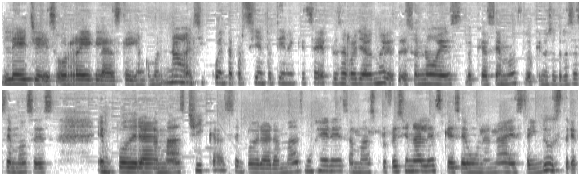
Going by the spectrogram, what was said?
leyes o reglas que digan como, no, el 50% tiene que ser desarrolladas mujeres. Eso no es lo que hacemos. Lo que nosotros hacemos es empoderar a más chicas, empoderar a más mujeres, a más profesionales que se unan a esta industria.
